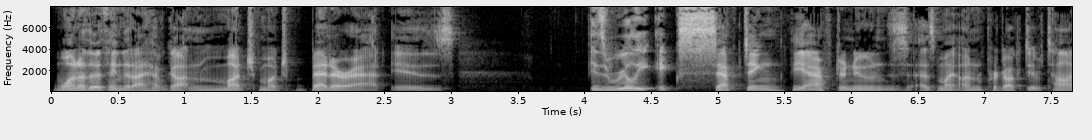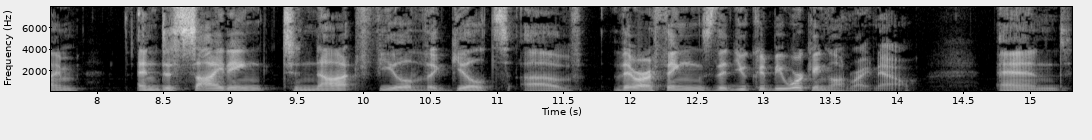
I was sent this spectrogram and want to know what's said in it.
one other thing that I have gotten much much better at is is really accepting the afternoons as my unproductive time and deciding to not feel the guilt of there are things that you could be working on right now and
